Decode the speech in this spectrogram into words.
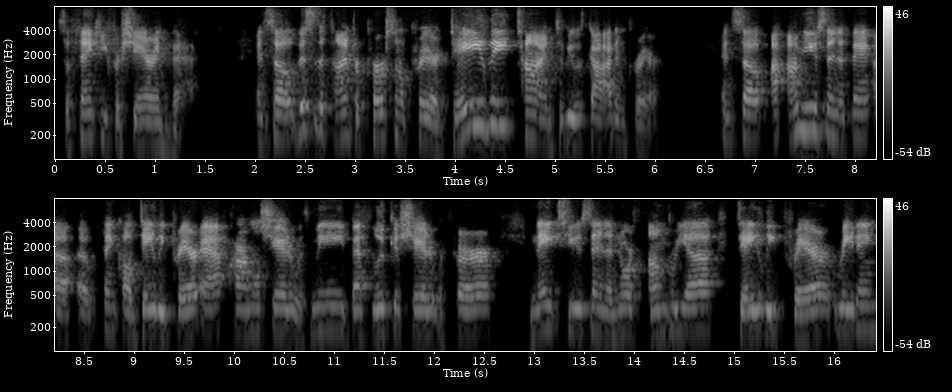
So, thank you for sharing that. And so this is a time for personal prayer, daily time to be with God in prayer. And so I, am using a thing, a, a thing called Daily Prayer app. Carmel shared it with me. Beth Lucas shared it with her. Nate's using a Northumbria daily prayer reading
